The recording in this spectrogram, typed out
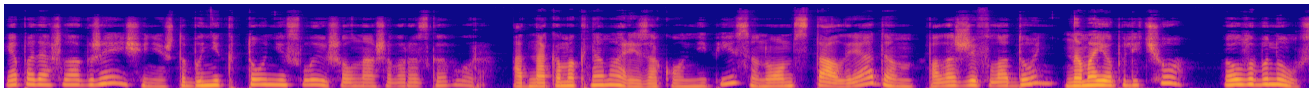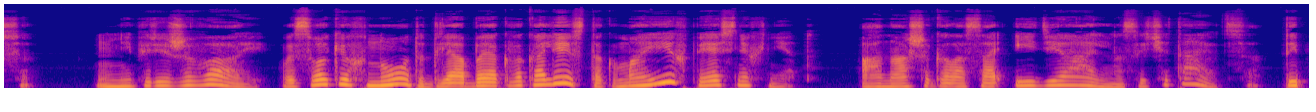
Я подошла к женщине, чтобы никто не слышал нашего разговора. Однако Макнамаре закон не писан, он встал рядом, положив ладонь на мое плечо и улыбнулся. «Не переживай, высоких нот для бэк-вокалисток в моих песнях нет, а наши голоса идеально сочетаются. Ты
